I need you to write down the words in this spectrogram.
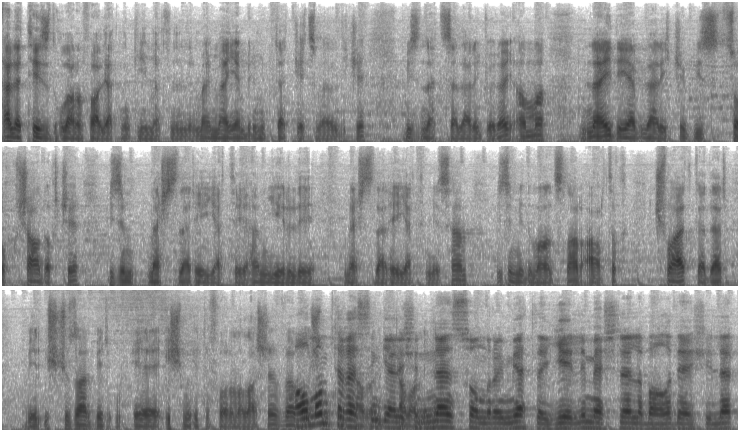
hələ tezdir onların fəaliyyətinin qiymətləndirmək. Müəyyən bir müddət keçməlidir ki, biz nəticələri görək. Amma nəyi deyə bilərik ki, biz çox şadıq ki, bizim məşqçilər heyəti, həm yerli məşqçilər heyətimiz, həm bizim idmançılar artıq kifayət qədər bir işgüzar bir e, iş mühiti formalaşır və Alman mütəxəssisin gəlişindən sonra ümumiyyətlə yerli məşqçilərlə bağlı dəyişikliklər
